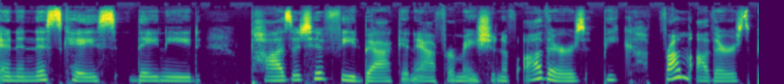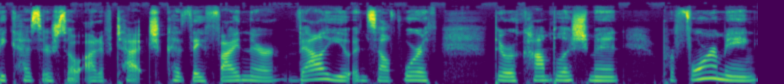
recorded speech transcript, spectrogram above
And in this case, they need positive feedback and affirmation of others bec- from others because they're so out of touch because they find their value and self-worth their accomplishment performing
